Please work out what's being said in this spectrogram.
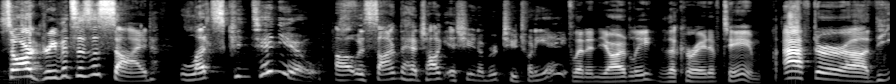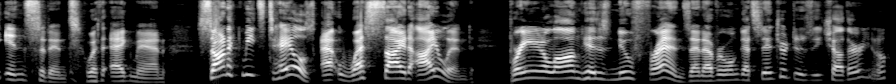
So our there. grievances aside, let's continue uh, with Sonic the Hedgehog issue number 228. Flynn and Yardley, the creative team. After uh, the incident with Eggman, Sonic meets Tails at West Side Island bringing along his new friends and everyone gets to introduce each other, you know.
